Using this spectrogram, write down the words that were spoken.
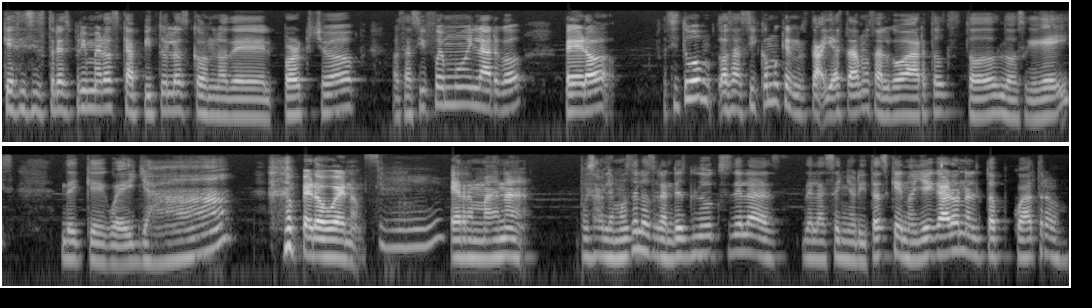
que si sus tres primeros capítulos con lo del pork chop. O sea, sí fue muy largo, pero sí tuvo, o sea, sí como que ya estábamos algo hartos todos los gays de que, güey, ya. Pero bueno, Sí. hermana, pues hablemos de los grandes looks de las de las señoritas que no llegaron al top 4.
